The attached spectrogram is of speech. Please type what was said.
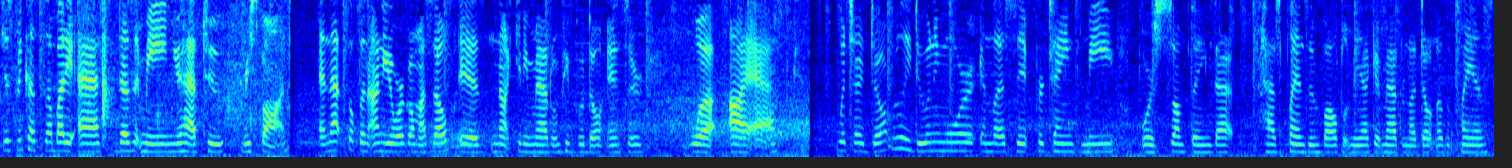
Just because somebody asks doesn't mean you have to respond. And that's something I need to work on myself is not getting mad when people don't answer what I ask which I don't really do anymore unless it pertains me or something that has plans involved with me. I get mad when I don't know the plans,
